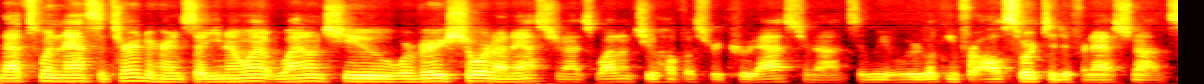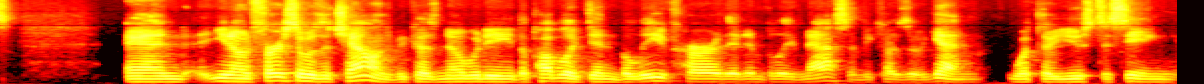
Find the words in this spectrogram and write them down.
that's when NASA turned to her and said, "You know what? Why don't you? We're very short on astronauts. Why don't you help us recruit astronauts?" And we, we were looking for all sorts of different astronauts. And you know, at first it was a challenge because nobody, the public, didn't believe her. They didn't believe NASA because of again what they're used to seeing,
